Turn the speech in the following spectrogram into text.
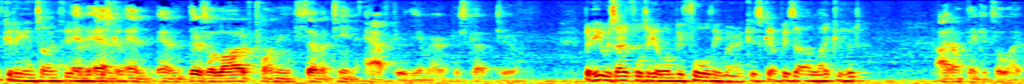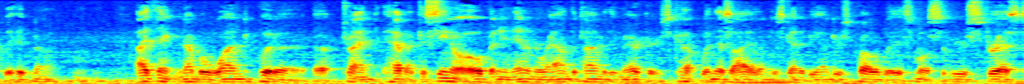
of getting in time for the And, America's and, Cup. and, and there's a lot of 2017 after the America's Cup, too. but he was hopeful to go on before the America's Cup. Is that a likelihood? I don't think it's a likelihood, no. I think number one, to put a, a try and have a casino opening in and around the time of the America's Cup when this island is going to be under probably its most severe stress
